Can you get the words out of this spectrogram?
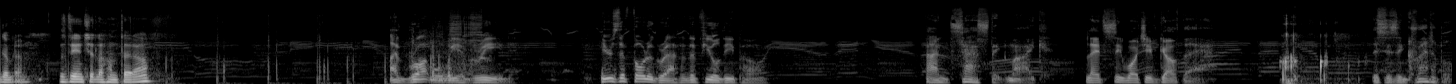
Dobra, zdjęcie dla Huntera. I've brought what we agreed. Here's a photograph of the fuel depot. Fantastic, Mike. Let's see what you've got there. This is incredible.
